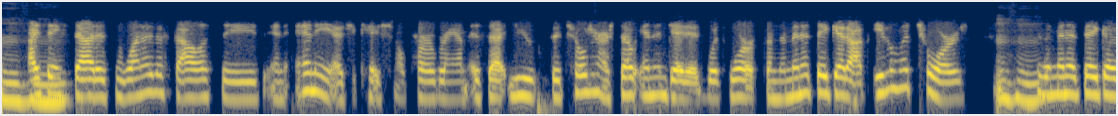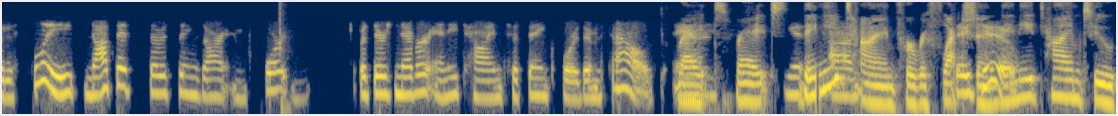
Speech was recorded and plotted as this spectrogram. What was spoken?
Mm-hmm. I think that is one of the fallacies in any educational program is that you the children are so inundated with work from the minute they get up, even with chores, mm-hmm. to the minute they go to sleep. Not that those things aren't important, but there's never any time to think for themselves. And, right, right. You know, they need um, time for reflection. They, they, need time to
